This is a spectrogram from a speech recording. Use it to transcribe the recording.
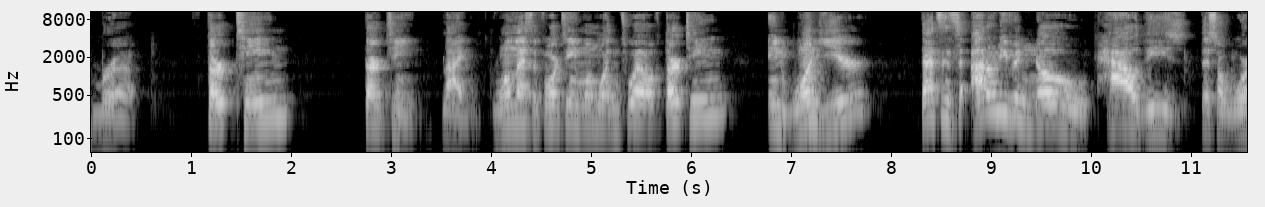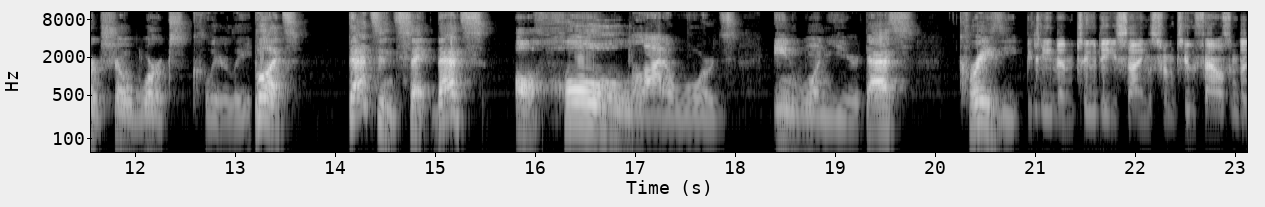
Bruh. 13? 13. Like, one less than 14, one more than 12. 13 in one year? That's insane. I don't even know how these this award show works clearly, but that's insane. That's a whole lot of awards in one year. That's crazy. 18 and 2D Sangs from 2019.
